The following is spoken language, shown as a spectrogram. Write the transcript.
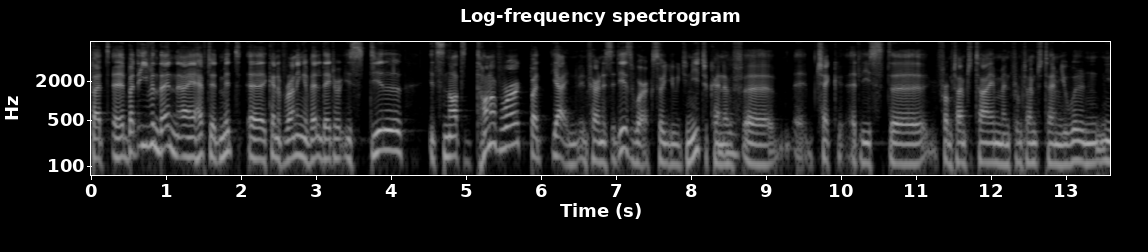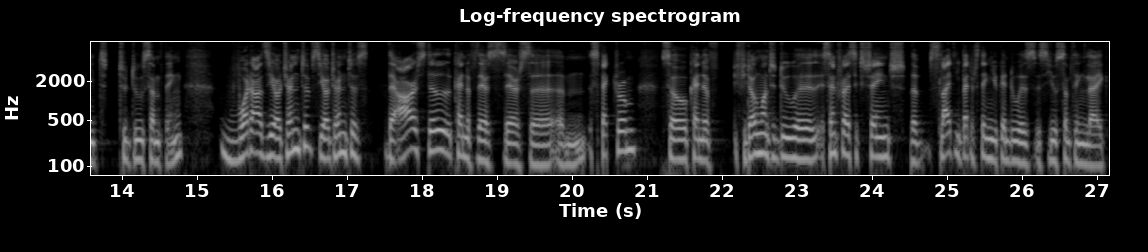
But, uh, but even then, I have to admit, uh, kind of running a validator is still, it's not a ton of work, but yeah, in, in fairness, it is work. So you, you need to kind mm-hmm. of uh, check at least uh, from time to time, and from time to time, you will need to do something. What are the alternatives? The alternatives there are still kind of there's there's a, um, spectrum. So kind of if you don't want to do a centralized exchange, the slightly better thing you can do is, is use something like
